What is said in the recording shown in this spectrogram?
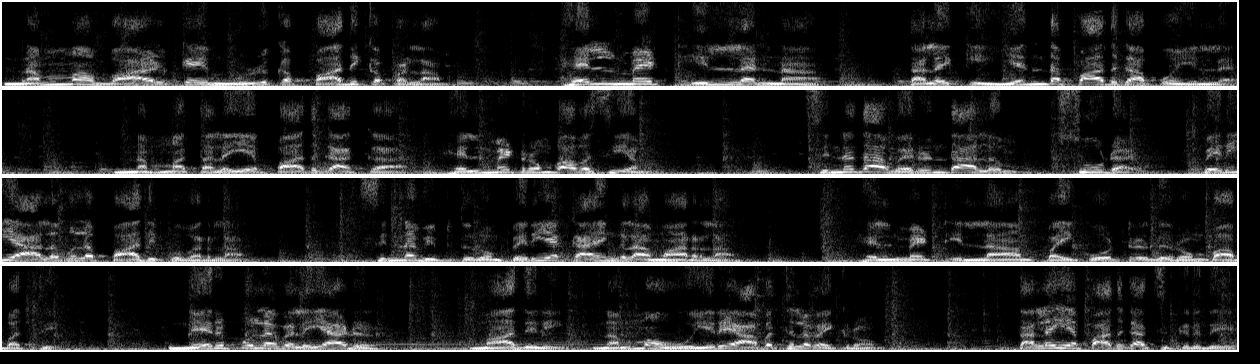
நம்ம வாழ்க்கை முழுக்க பாதிக்கப்படலாம். ஹெல்மெட் இல்லைன்னா தலைக்கு எந்த பாதுகாப்பும் இல்லை. நம்ம தலையை பாதுகாக்க ஹெல்மெட் ரொம்ப அவசியம். சின்னதா வெறுந்தாலும் சூடல் பெரிய அளவுல பாதிப்பு வரலாம். சின்ன விபத்துரும் பெரிய காயங்களா மாறலாம். ஹெல்மெட் இல்லாம பைக் ஓட்டுறது ரொம்ப ஆபத்து. நெருப்புல விளையாடு மாதிரி நம்ம உயிரை ஆபத்துல வைக்கிறோம். தலையை பாதுகாத்துக்கிறது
